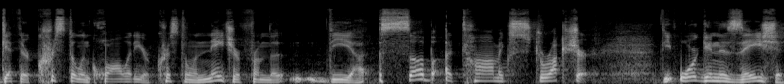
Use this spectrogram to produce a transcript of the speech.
get their crystalline quality or crystalline nature from the, the uh, subatomic structure, the organization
